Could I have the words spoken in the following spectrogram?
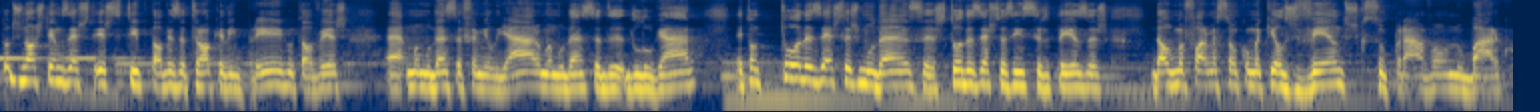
Todos nós temos este, este tipo, talvez a troca de emprego, talvez uh, uma mudança familiar, uma mudança de, de lugar. Então, todas estas mudanças, todas estas incertezas, de alguma forma são como aqueles ventos que sopravam no barco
